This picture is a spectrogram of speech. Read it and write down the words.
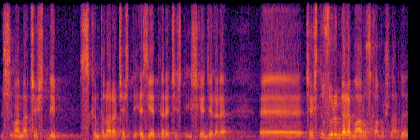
Müslümanlar çeşitli sıkıntılara, çeşitli eziyetlere, çeşitli işkencelere, e, çeşitli zulümlere maruz kalmışlardı.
